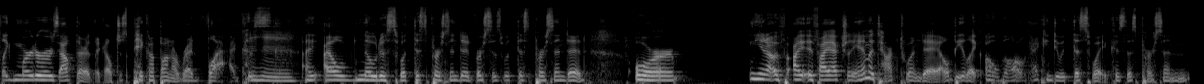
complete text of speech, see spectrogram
like murderers out there. Like I'll just pick up on a red flag because mm-hmm. I'll notice what this person did versus what this person did, or you know, if I if I actually am attacked one day, I'll be like, oh well, I can do it this way because this person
